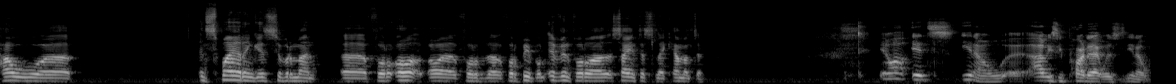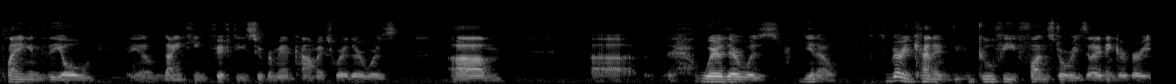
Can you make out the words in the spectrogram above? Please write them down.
how uh, inspiring is Superman uh, for all, uh, for the for people, even for uh, scientists like Hamilton. Well, it's you know uh, obviously part of that was you know playing into the old you know 1950s Superman comics where there was um, where there was you know very kind of goofy fun stories that I think are very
